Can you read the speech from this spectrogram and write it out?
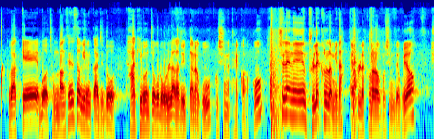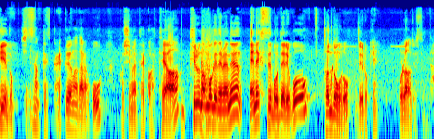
그 밖에 뭐 전방 센서 기능까지도 다 기본적으로 올라가져 있다라고 보시면 될 것 같고 실내는 블랙 컬러입니다. 네, 블랙 컬러라고 보시면 되고요. 뒤에도 시트 상태 깔끔하다라고 보시면 될 것 같아요. 뒤로 넘어오게 되면은 NX 모델이고 전동으로 이제 이렇게 올라가져 있습니다.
